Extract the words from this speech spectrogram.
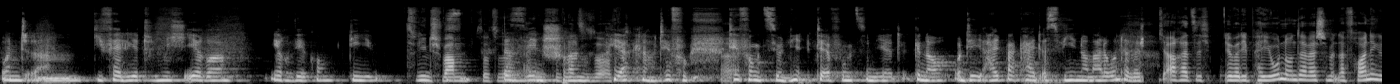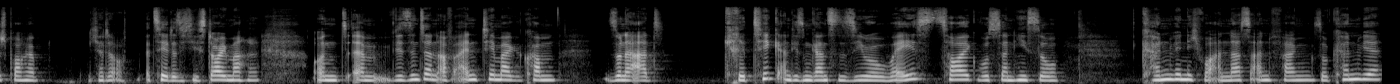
Und ähm, die verliert nicht ihre, ihre Wirkung. Die das ist wie ein Schwamm sozusagen. Das ist wie ein Schwamm. So ja, genau. Der, fu ja. der funktioniert, der funktioniert. Genau. Und die Haltbarkeit ist wie normale Unterwäsche. Ich auch, als ich über die Periodenunterwäsche mit einer Freundin gesprochen habe, ich hatte auch erzählt, dass ich die Story mache. Und ähm, wir sind dann auf ein Thema gekommen, so eine Art Kritik an diesem ganzen Zero Waste Zeug, wo es dann hieß so, können wir nicht woanders anfangen? So können wir,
